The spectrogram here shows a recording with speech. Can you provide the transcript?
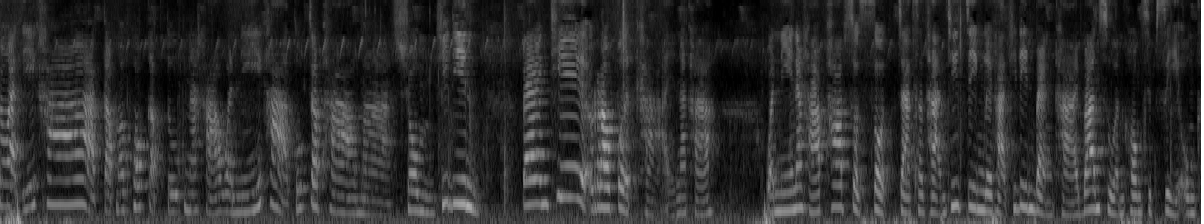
สวัสดีค่ะ กลับมาพบกับตุ๊กนะคะ วันนี้ค่ะ ตุ๊กจะพามาชมที่ดิน แปลงที่เราเปิดขายนะคะ วันนี้นะคะภาพสดๆ จากสถานที่จริงเลยค่ะ ที่ดินแบ่งขายบ้านสวนคลอง 14 องค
